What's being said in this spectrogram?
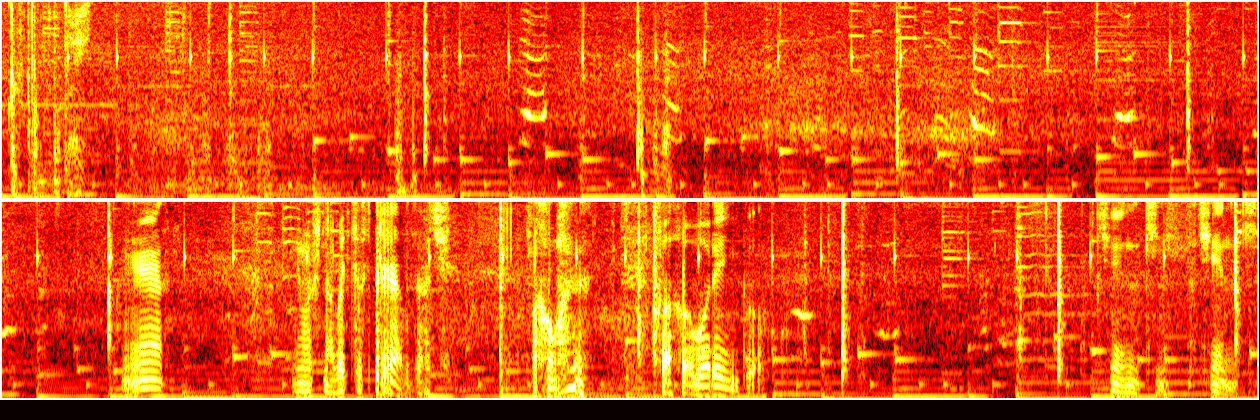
Jakoś pan tutaj. Nie. Nie możesz nawet co sprawdzać. Fachowo, fachowo rynko. Cienki, cienki,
